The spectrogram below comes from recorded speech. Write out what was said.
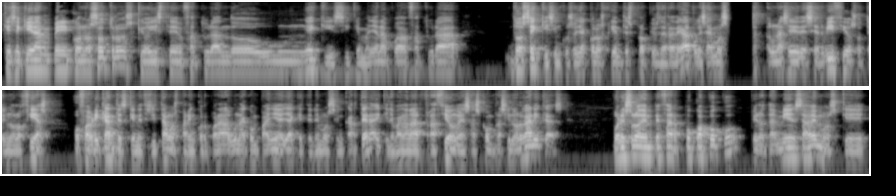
que se quieran venir con nosotros, que hoy estén facturando un X y que mañana puedan facturar 2X, incluso ya con los clientes propios de Redegal, porque sabemos una serie de servicios o tecnologías o fabricantes que necesitamos para incorporar alguna compañía ya que tenemos en cartera y que le van a dar tracción a esas compras inorgánicas. Por eso lo de empezar poco a poco, pero también sabemos que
